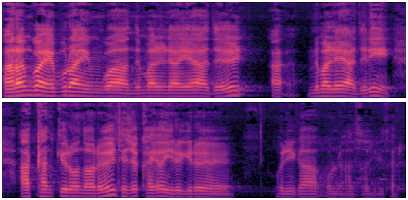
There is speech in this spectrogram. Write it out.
아람과 에브라임과 느말랴의 아들 아, 느말랴의 아들이 악한 꾀로 너를 대적하여 이르기를 우리가 올라가서 유다를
